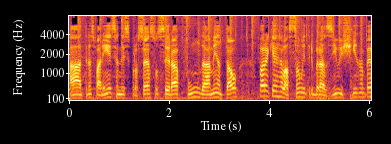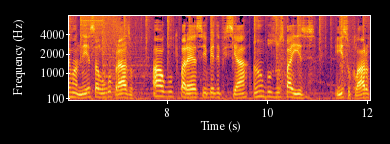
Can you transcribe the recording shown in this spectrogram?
A transparência nesse processo será fundamental para que a relação entre Brasil e China permaneça a longo prazo, algo que parece beneficiar ambos os países. Isso, claro,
